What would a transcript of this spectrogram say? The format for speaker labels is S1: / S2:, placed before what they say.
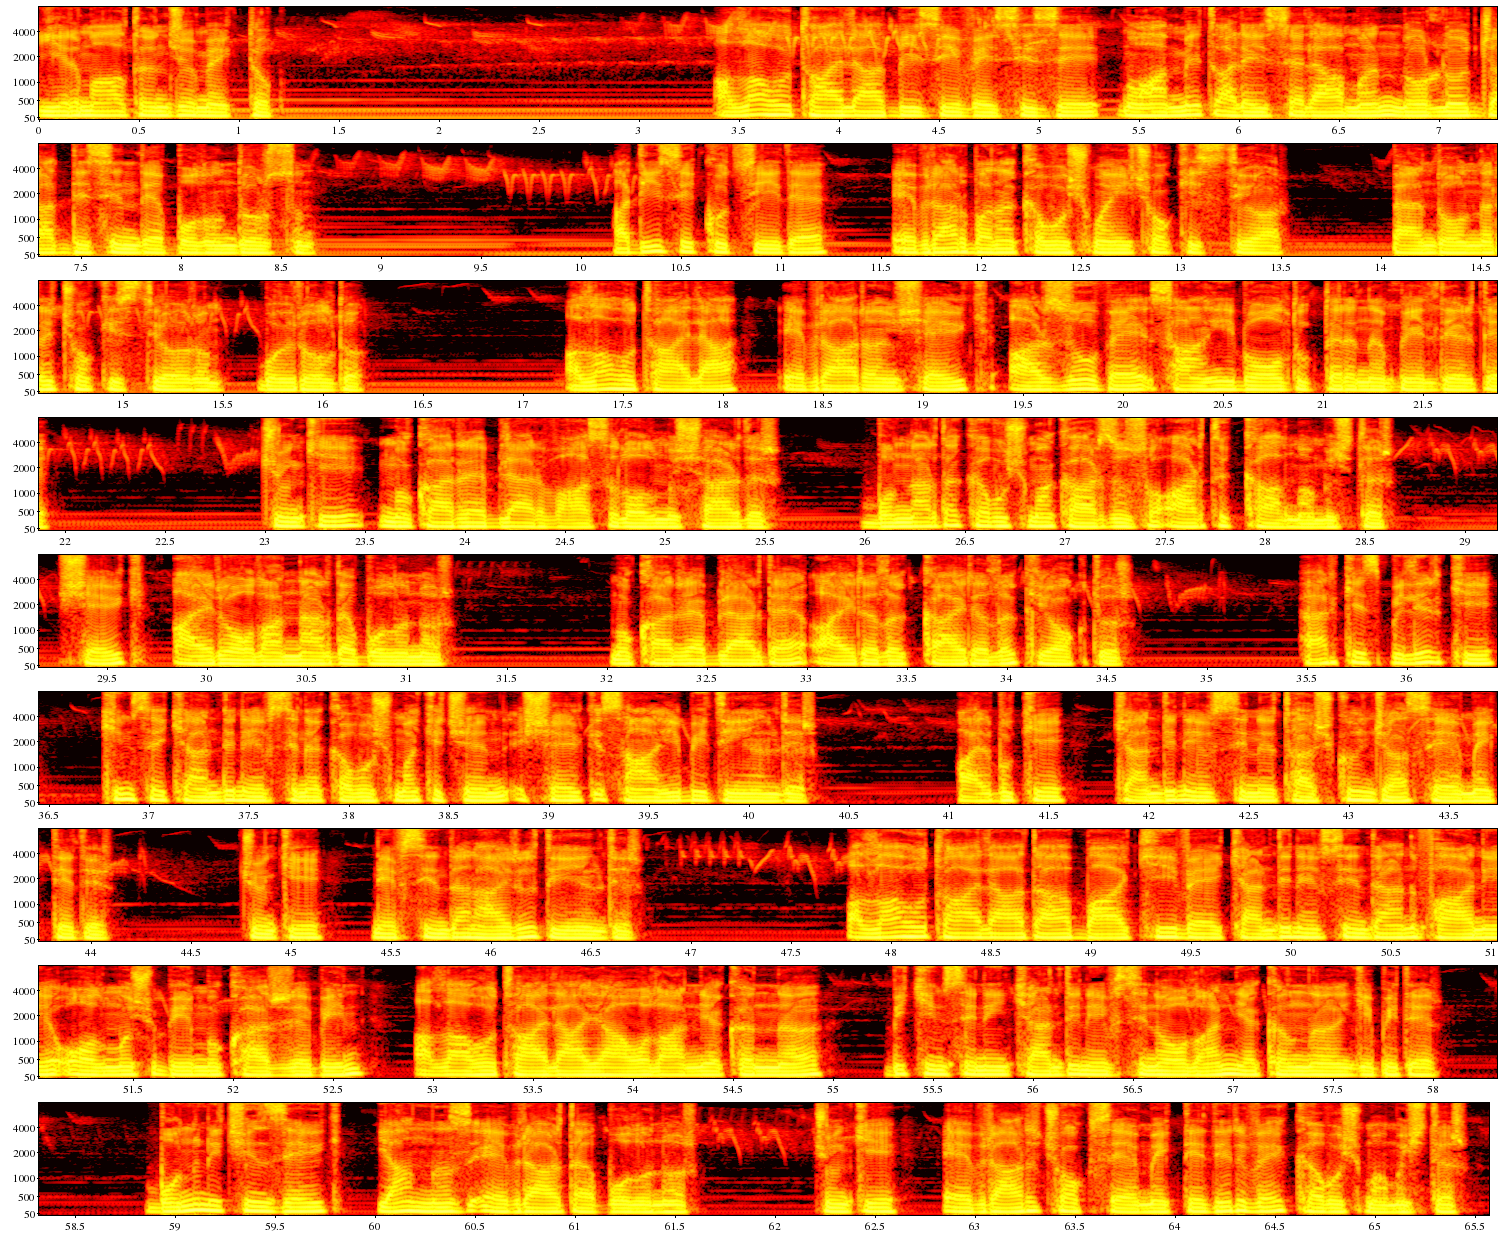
S1: 26. Mektup Allahu Teala bizi ve sizi Muhammed Aleyhisselam'ın nurlu caddesinde bulundursun. Hadis-i Kutsi'de Ebrar bana kavuşmayı çok istiyor. Ben de onları çok istiyorum buyuruldu. Allahu Teala Ebrar'ın şevk, arzu ve sahibi olduklarını bildirdi. Çünkü mukarrebler vasıl olmuşlardır. Bunlarda kavuşmak arzusu artık kalmamıştır. Şevk ayrı olanlarda bulunur. Mukarreblerde ayrılık gayrılık yoktur. Herkes bilir ki kimse kendi nefsine kavuşmak için şevk sahibi değildir. Halbuki kendi nefsini taşkınca sevmektedir. Çünkü nefsinden ayrı değildir. Allahu Teala'da baki ve kendi nefsinden fani olmuş bir mukarrebin Allahu Teala'ya olan yakınlığı bir kimsenin kendi nefsine olan yakınlığı gibidir. Bunun için zevk yalnız ebrarda bulunur. Çünkü ebrarı çok sevmektedir ve kavuşmamıştır.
